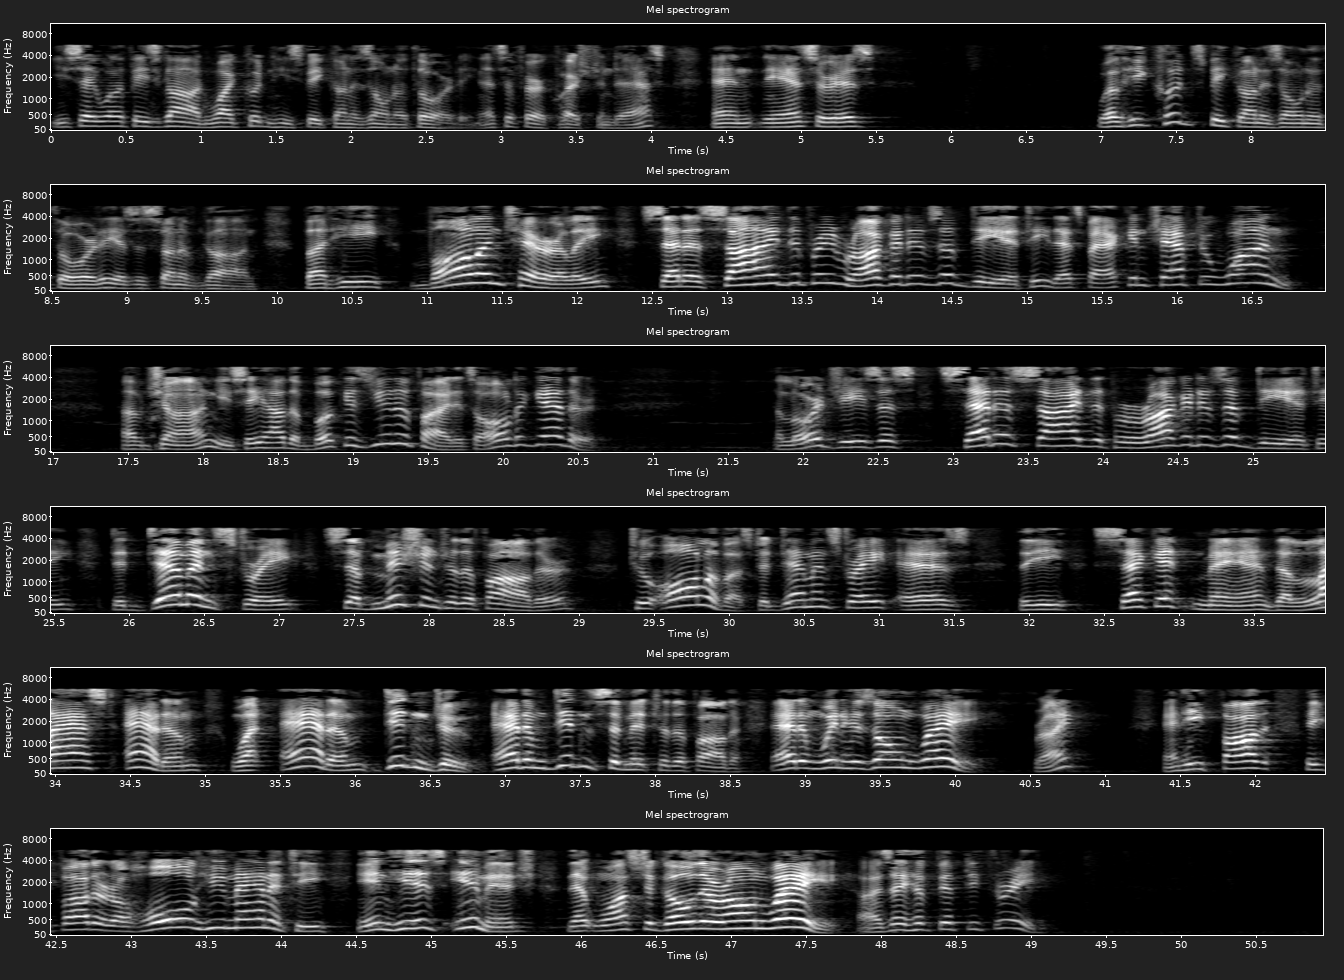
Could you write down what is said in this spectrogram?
you say, well, if he's God, why couldn't he speak on his own authority? That's a fair question to ask. And the answer is, well, he could speak on his own authority as a son of God, but he voluntarily set aside the prerogatives of deity. That's back in chapter 1 of John. You see how the book is unified, it's all together. The Lord Jesus set aside the prerogatives of deity to demonstrate submission to the Father to all of us to demonstrate as the second man, the last Adam, what Adam didn't do. Adam didn't submit to the Father. Adam went his own way, right? And he fathered, he fathered a whole humanity in his image that wants to go their own way. Isaiah 53.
